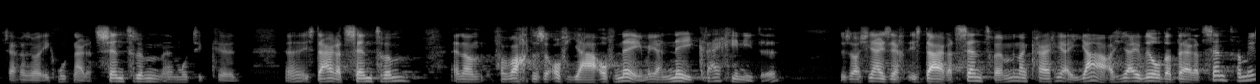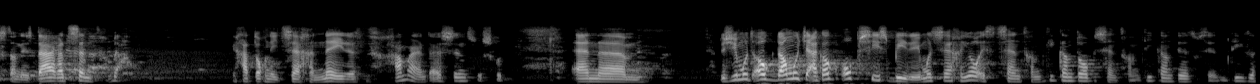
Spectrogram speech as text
zeggen ze, ik moet naar het centrum, moet ik, uh, is daar het centrum? En dan verwachten ze of ja of nee. Maar ja, nee krijg je niet. Hè? Dus als jij zegt, is daar het centrum? Dan krijg jij ja. Als jij wil dat daar het centrum is, dan is daar het centrum. Ja. Je gaat toch niet zeggen, nee, dus, ga maar, daar is het goed. En... Um, dus je moet ook, dan moet je eigenlijk ook opties bieden. Je moet zeggen, joh, is het centrum, die kant op het centrum, die kant op. Die,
